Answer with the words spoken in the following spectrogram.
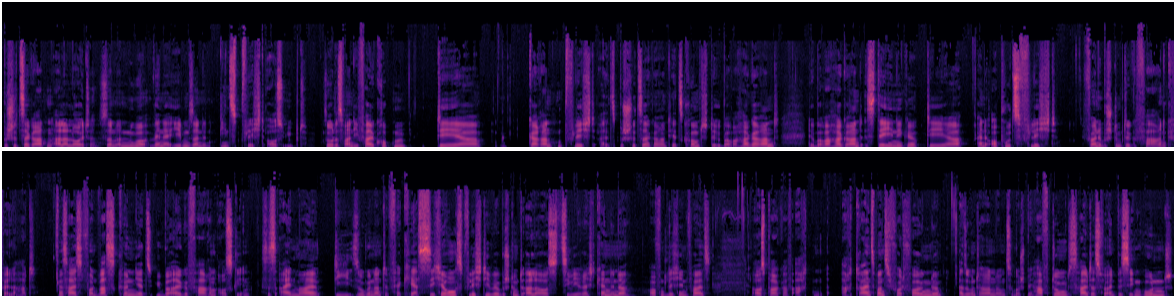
Beschützergaranten aller Leute, sondern nur, wenn er eben seine Dienstpflicht ausübt. So, das waren die Fallgruppen. Der Garantenpflicht als Beschützergarant. Jetzt kommt der Überwachergarant. Der Überwachergarant ist derjenige, der eine Obhutspflicht für eine bestimmte Gefahrenquelle hat. Das heißt, von was können jetzt überall Gefahren ausgehen? Es ist einmal die sogenannte Verkehrssicherungspflicht, die wir bestimmt alle aus Zivilrecht kennen, in der, hoffentlich jedenfalls, aus 8, 823 fortfolgende, also unter anderem zum Beispiel Haftung des Halters für einen bissigen Hund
